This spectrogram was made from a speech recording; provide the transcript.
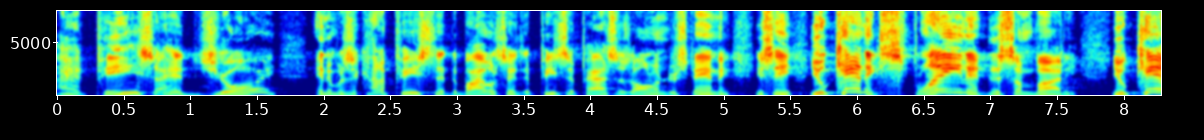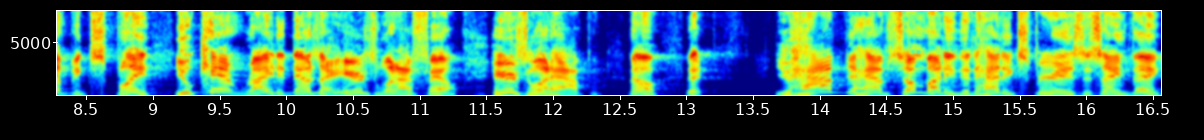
I had peace, I had joy, and it was a kind of peace that the Bible says the peace that passes all understanding. You see, you can't explain it to somebody. You can't explain, you can't write it down say, here's what I felt, here's what happened. No, you have to have somebody that had experienced the same thing.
